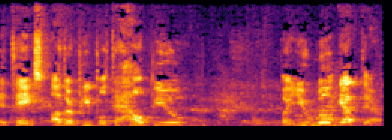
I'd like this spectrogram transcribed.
it takes other people to help you, but you will get there.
